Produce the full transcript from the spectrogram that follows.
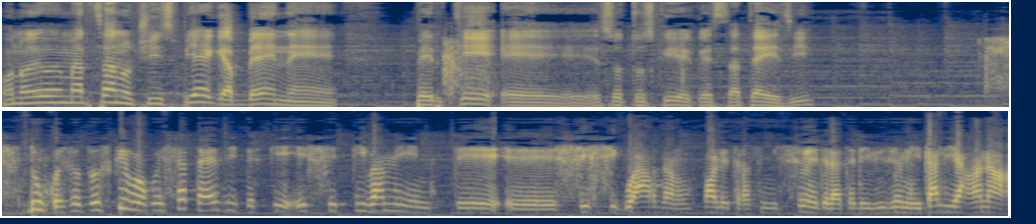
onorevole Marzano ci spiega bene perché eh, sottoscrive questa tesi? Dunque sottoscrivo questa tesi perché effettivamente eh, se si guardano un po' le trasmissioni della televisione italiana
